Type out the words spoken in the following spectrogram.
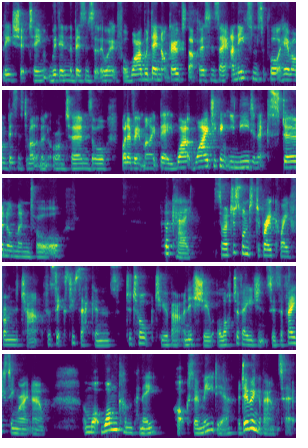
leadership team within the business that they work for? Why would they not go to that person and say, I need some support here on business development or on terms or whatever it might be? Why, why do you think you need an external mentor? Okay, so I just wanted to break away from the chat for 60 seconds to talk to you about an issue a lot of agencies are facing right now and what one company, Hoxo Media, are doing about it.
